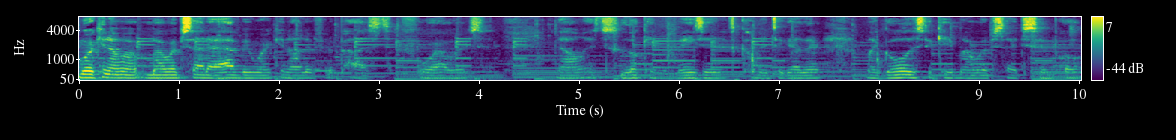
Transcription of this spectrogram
working on my, my website i have been working on it for the past four hours now it's looking amazing it's coming together my goal is to keep my website simple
